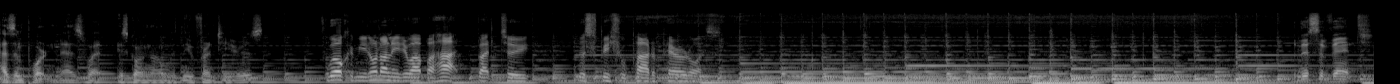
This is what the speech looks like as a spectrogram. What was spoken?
as important as what is going on with New Frontiers. Welcome you not only to Upper Hutt, but to this special part of paradise. This event,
